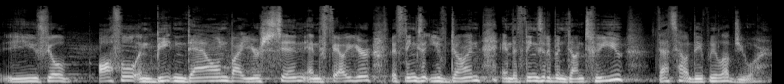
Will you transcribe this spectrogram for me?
You feel awful and beaten down by your sin and failure, the things that you've done and the things that have been done to you. That's how deeply loved you are.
